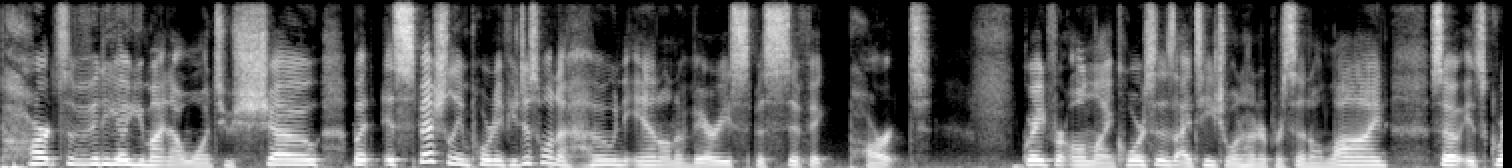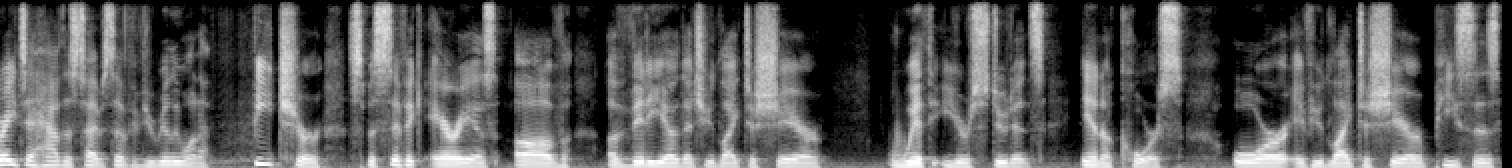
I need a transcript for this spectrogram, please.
parts of a video you might not want to show. But especially important if you just want to hone in on a very specific part. Great for online courses. I teach 100% online. So it's great to have this type of stuff if you really want to feature specific areas of a video that you'd like to share with your students in a course or if you'd like to share pieces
